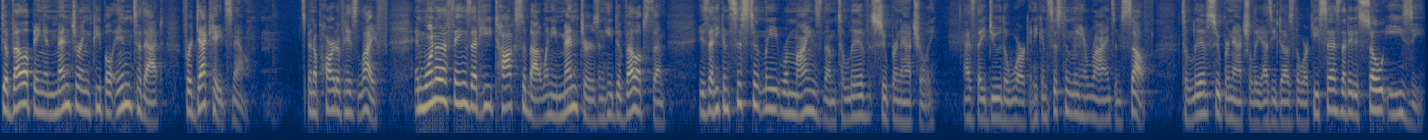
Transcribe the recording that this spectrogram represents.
developing and mentoring people into that for decades now. It's been a part of his life. And one of the things that he talks about when he mentors and he develops them is that he consistently reminds them to live supernaturally as they do the work. And he consistently reminds himself to live supernaturally as he does the work. He says that it is so easy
